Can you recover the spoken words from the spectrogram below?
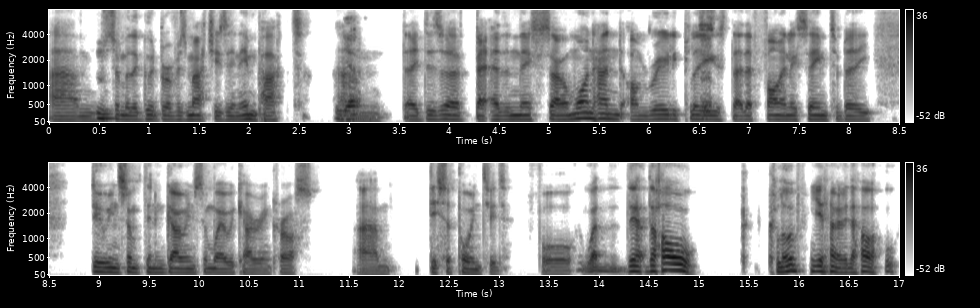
um, mm. some of the Good Brothers matches in Impact. Um, yep. They deserve better than this. So, on one hand, I'm really pleased that they finally seem to be doing something and going somewhere with Karrion Kross. Um, disappointed for well, the the whole club, you know, the whole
